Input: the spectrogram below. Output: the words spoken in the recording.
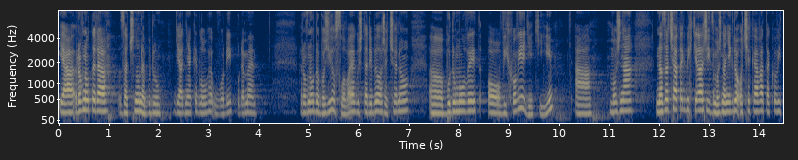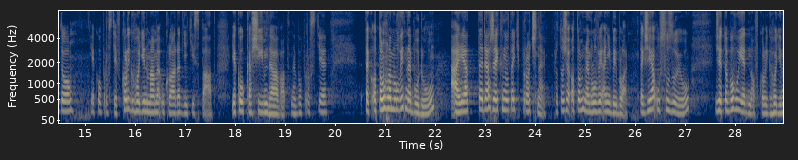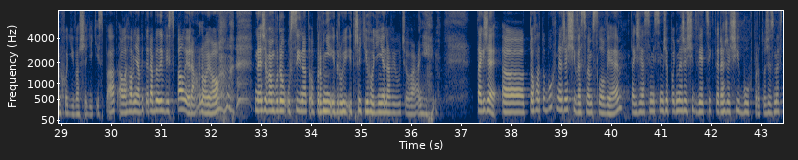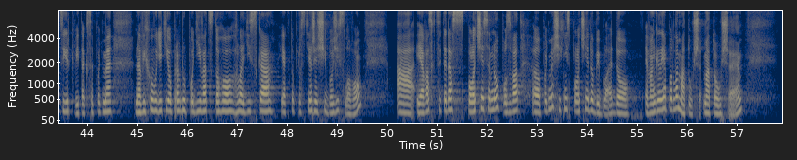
já rovnou teda začnu, nebudu dělat nějaké dlouhé úvody, půjdeme rovnou do božího slova, jak už tady bylo řečeno, eh, budu mluvit o výchově dětí a možná na začátek bych chtěla říct, možná někdo očekává takový to, jako prostě v kolik hodin máme ukládat děti spát, jakou kaši jim dávat, nebo prostě, tak o tomhle mluvit nebudu, a já teda řeknu teď, proč ne. Protože o tom nemluví ani Bible. Takže já usuzuju, že je to Bohu jedno, v kolik hodin chodí vaše děti spát, ale hlavně, aby teda byli vyspali ráno, jo? ne, že vám budou usínat o první, i druhý, i třetí hodině na vyučování. takže uh, tohle to Bůh neřeší ve svém slově, takže já si myslím, že pojďme řešit věci, které řeší Bůh, protože jsme v církvi, tak se pojďme na výchovu dětí opravdu podívat z toho hlediska, jak to prostě řeší Boží slovo. A já vás chci teda společně se mnou pozvat, eh, pojďme všichni společně do Bible, do Evangelia podle Matouše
